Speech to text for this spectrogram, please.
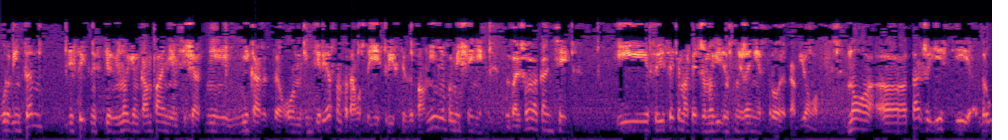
уровень цен в действительности многим компаниям сейчас не, не кажется он интересным, потому что есть риски заполнения помещений с большой вакансией. И в связи с этим, опять же, мы видим снижение строек, объемов. Но э, также есть и друг,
